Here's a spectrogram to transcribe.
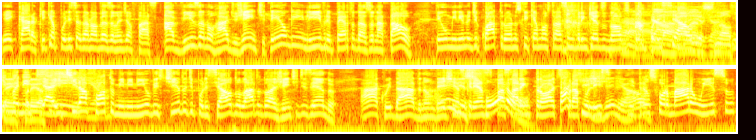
E aí, cara, o que, que a polícia da Nova Zelândia faz? Avisa no rádio, gente, tem alguém livre perto da da Zona Tal, tem um menino de 4 anos que quer mostrar seus brinquedos novos Ah, para um policial. Isso não Que tem bonitinho. preço. E aí tira a foto o menininho vestido de policial do lado do agente dizendo: "Ah, cuidado, não deixem as crianças foram? passarem trotes Pá, para a que polícia". genial. E transformaram isso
